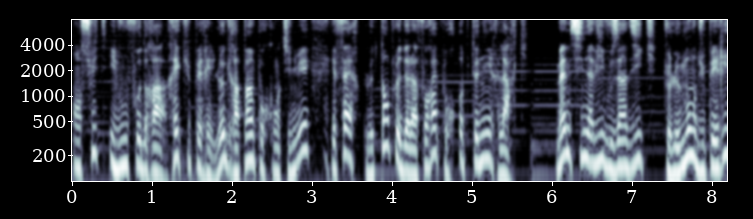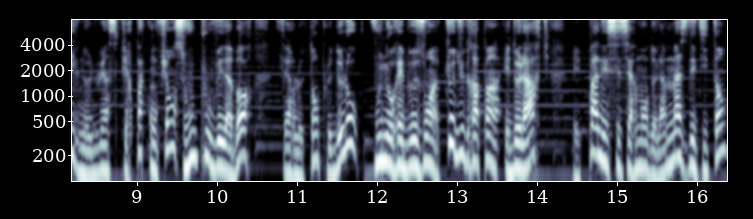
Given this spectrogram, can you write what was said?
Ensuite, il vous faudra récupérer le grappin pour continuer et faire le temple de la forêt pour obtenir l'arc. Même si Navi vous indique que le mont du péril ne lui inspire pas confiance, vous pouvez d'abord le temple de l'eau. Vous n'aurez besoin que du grappin et de l'arc, mais pas nécessairement de la masse des titans,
